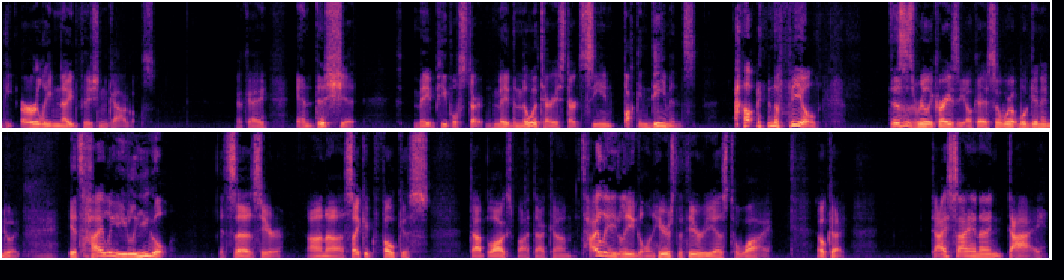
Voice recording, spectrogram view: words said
the early night vision goggles. Okay, and this shit made people start made the military start seeing fucking demons out in the field. This is really crazy. Okay, so we'll we'll get into it. It's highly illegal. It says here on uh, psychicfocus.blogspot.com. It's highly illegal, and here's the theory as to why. Okay, dicyanin dye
